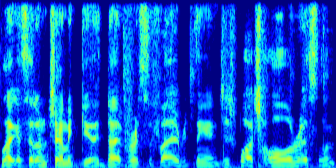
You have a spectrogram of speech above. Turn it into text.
Like I said, I'm trying to get diversify everything and just watch all wrestling.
